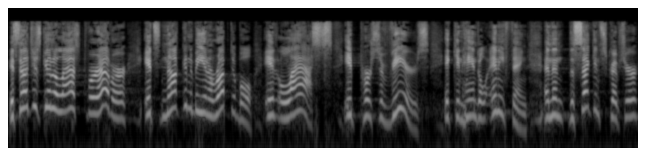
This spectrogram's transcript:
It's not just going to last forever. It's not going to be interruptible. It lasts. It perseveres. It can handle anything. And then the second scripture,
